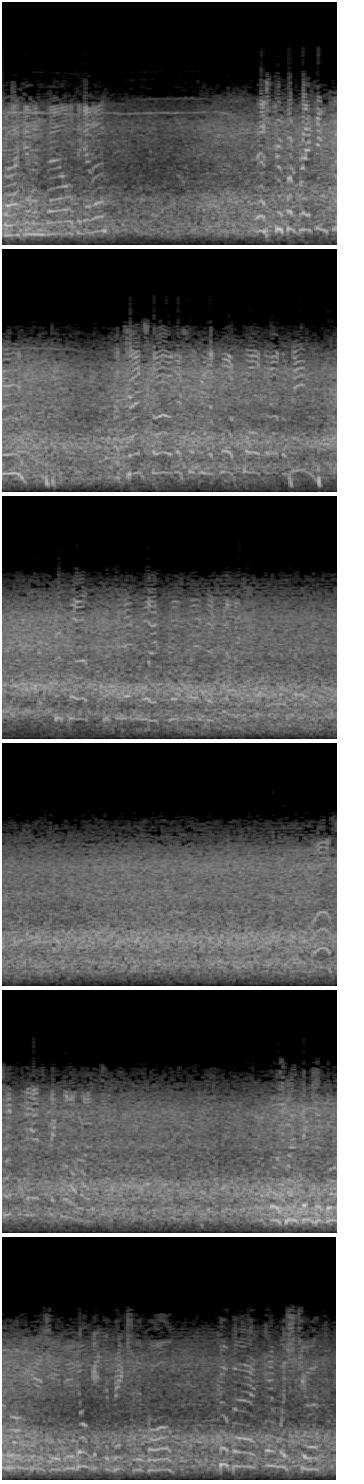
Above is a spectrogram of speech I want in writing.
Strachan and Bell together. There's Cooper breaking through. A chance now. This will be the fourth goal for Aberdeen. And Cooper puts it in with Brendan Relish. Well, suddenly it's become a rout. Of course, when things are going wrong against you, you don't get the breaks of the ball. Cooper in with Stewart.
